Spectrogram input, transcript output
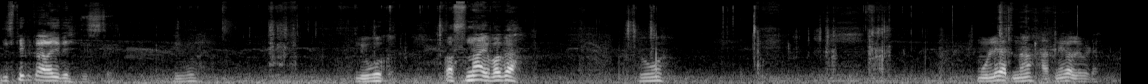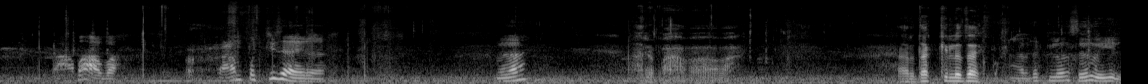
दिसते का काळा इथे? दिसतंय. यो बघ. यो बघ. कसं आहे बघा. यो बघ. मुले आहेत ना हात नाही घालू बेटा. आबा आबा काम पच्चीस आहे रे. हा? अरे बाबा बाबा. अर्धा किलोचा आहे. अर्धा किलो सहज होईल.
